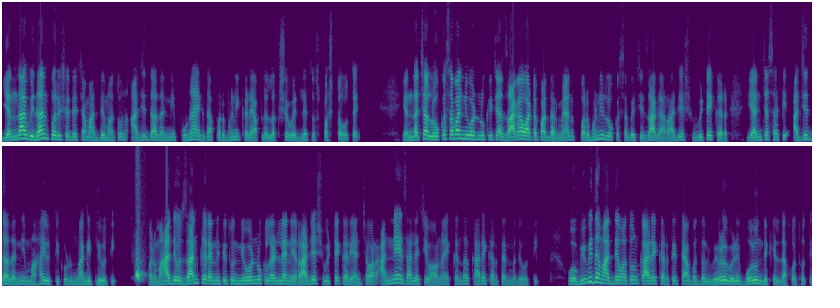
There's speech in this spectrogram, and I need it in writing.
यंदा विधान परिषदेच्या माध्यमातून अजितदादांनी पुन्हा एकदा परभणीकडे आपलं लक्ष वेधल्याचं स्पष्ट होतंय. यंदाच्या लोकसभा निवडणुकीच्या जागा वाटपादरम्यान परभणी लोकसभेची जागा राजेश विटेकर यांच्यासाठी अजितदादांनी महायुतीकडून मागितली होती. पण महादेव जानकर यांनी तिथून निवडणूक लढल्याने राजेश विटेकर यांच्यावर अन्याय झाल्याची भावना एकंदर कार्यकर्त्यांमध्ये होती व विविध माध्यमातून कार्यकर्ते त्याबद्दल वेळोवेळी बोलून देखील दाखवत होते.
